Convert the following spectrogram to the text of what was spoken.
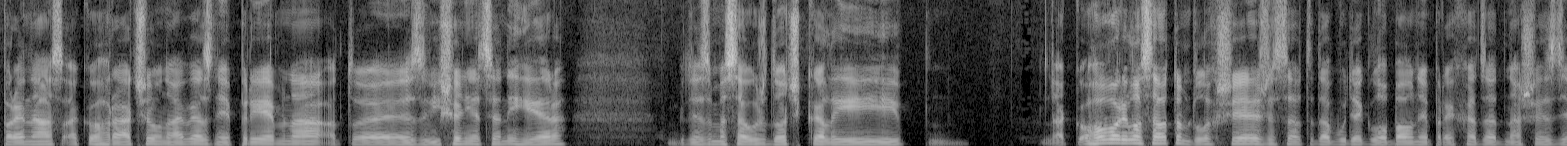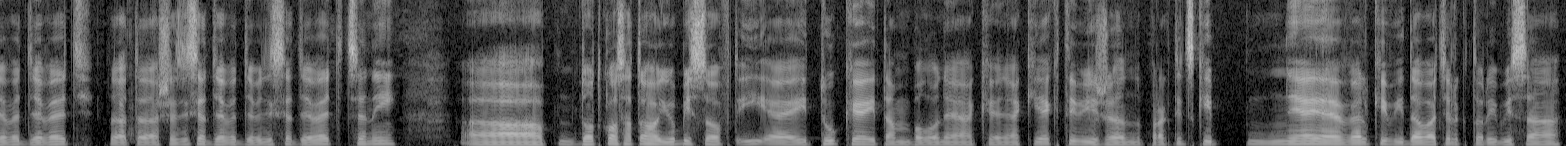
pre nás ako hráčov najviac nepríjemná a to je zvýšenie ceny hier, kde sme sa už dočkali ako hovorilo sa o tom dlhšie, že sa teda bude globálne prechádzať na 699, teda, teda 69,99 ceny. A dotklo sa toho Ubisoft, EA, 2K, tam bolo nejaké, nejaký Activision, prakticky nie je veľký vydavateľ, ktorý by sa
